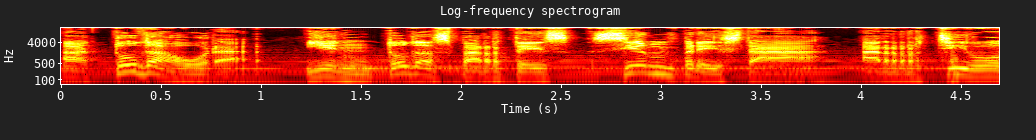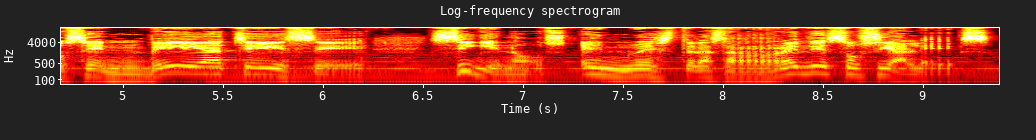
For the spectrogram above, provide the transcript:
A toda hora y en todas partes siempre está Archivos en VHS. Síguenos en nuestras redes sociales.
